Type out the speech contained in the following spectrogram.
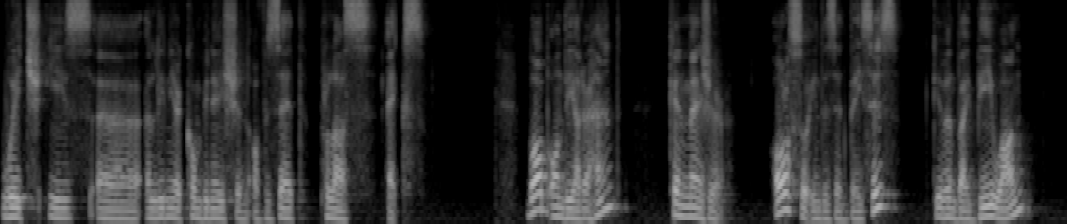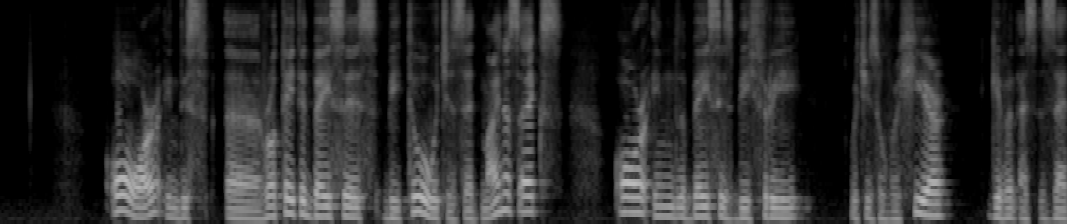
which is uh, a linear combination of z plus x. Bob, on the other hand, can measure also in the z basis, given by B1, or in this uh, rotated basis B2, which is z minus x, or in the basis B3, which is over here, given as z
